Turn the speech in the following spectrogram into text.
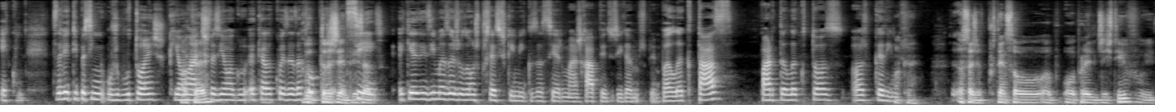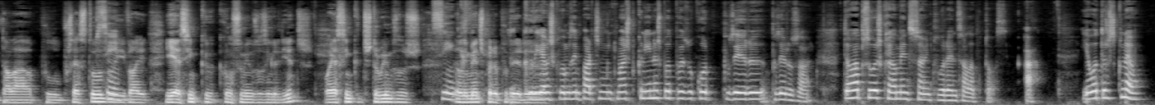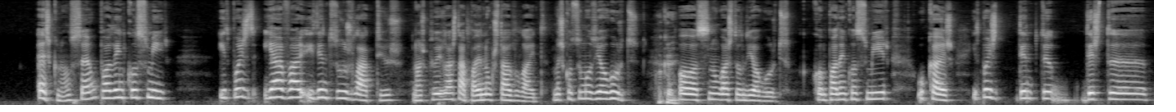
É como, estás a ver tipo assim os glutões que iam okay. lá e desfaziam aquela coisa da roupa. Do detergente, Sim, exato. aqui as enzimas ajudam os processos químicos a ser mais rápidos, digamos. Por exemplo, a lactase parte da lactose aos bocadinhos. Ok. Ou seja, pertence ao, ao, aparelho digestivo e está lá pelo processo todo Sim. e vai. E é assim que consumimos os ingredientes? Ou é assim que destruímos os Sim, alimentos para poder. Que, digamos que vamos em partes muito mais pequeninas para depois o corpo poder, poder usar. Então há pessoas que realmente são intolerantes à lactose e há outras que não. As que não são podem consumir. E depois, e, há vários, e dentro dos lácteos, nós podemos, lá está, podem não gostar do leite, mas consumam os iogurtes. Okay. Ou se não gostam de iogurtes, como podem consumir o queijo. E depois, dentro de, deste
